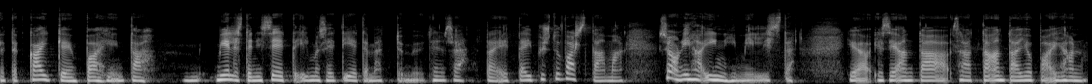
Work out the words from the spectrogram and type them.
että kaikkein pahinta mielestäni se, että ilmaisee tietämättömyytensä tai että ei pysty vastaamaan, se on ihan inhimillistä. Ja, ja se antaa, saattaa antaa jopa ihan,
